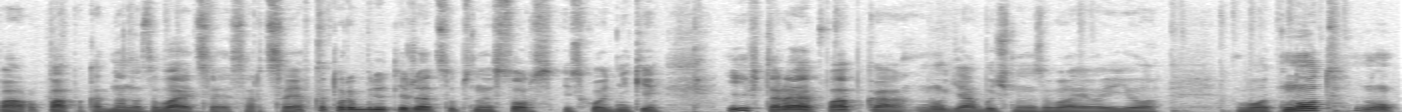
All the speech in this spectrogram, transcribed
пару папок. Одна называется src, в которой будет лежать, собственно, source исходники. И вторая папка, ну, я обычно называю ее вот, нот, ну,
